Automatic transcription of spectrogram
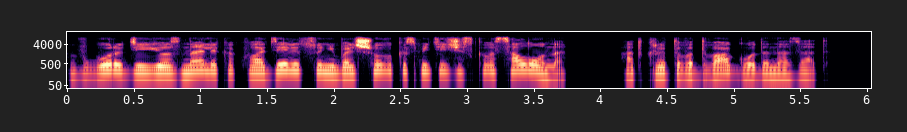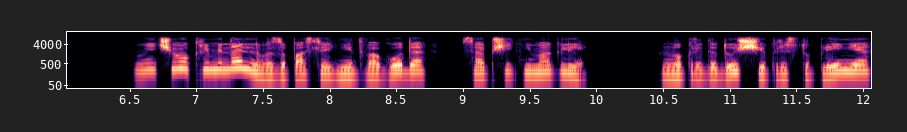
В городе ее знали как владелицу небольшого косметического салона, открытого два года назад. Ничего криминального за последние два года сообщить не могли, но предыдущие преступления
